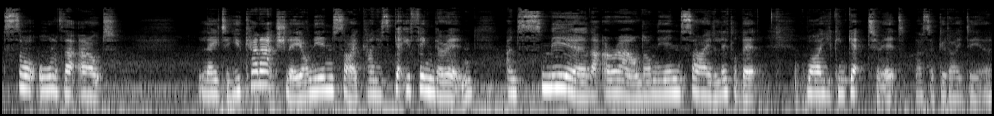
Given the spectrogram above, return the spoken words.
sort all of that out later. You can actually, on the inside, kind of get your finger in and smear that around on the inside a little bit while you can get to it. That's a good idea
